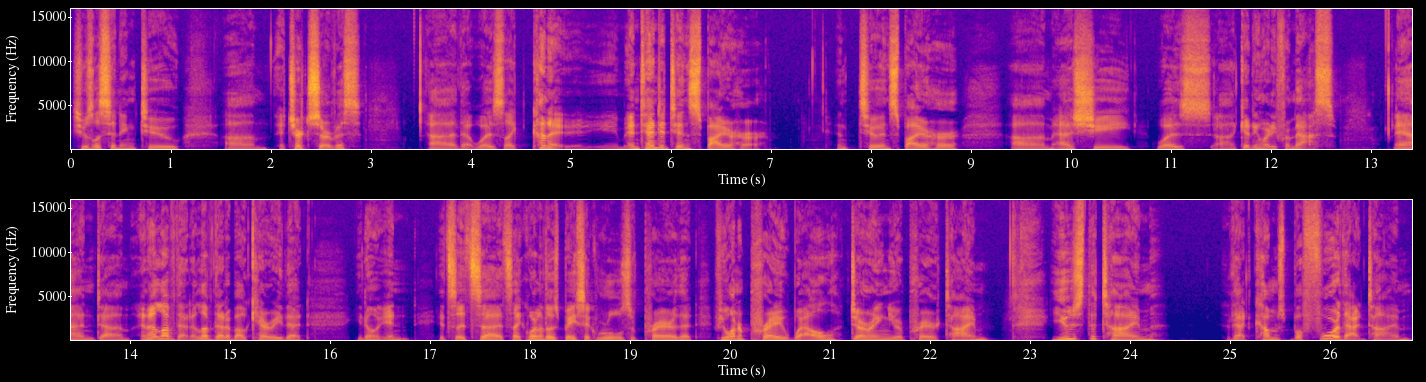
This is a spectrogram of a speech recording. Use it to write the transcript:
She was listening to um, a church service uh, that was like kind of intended to inspire her, and to inspire her um, as she was uh, getting ready for mass. And um, and I love that. I love that about Carrie. That you know, and it's it's uh, it's like one of those basic rules of prayer that if you want to pray well during your prayer time, use the time that comes before that time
